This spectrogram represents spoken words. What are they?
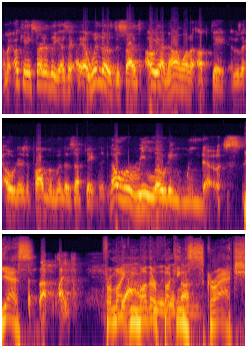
I'm like, okay, start a thing. I was like, oh, yeah, Windows decides, oh, yeah, now I want to update. And it was like, oh, there's a problem with Windows Update. Like, no, we're reloading Windows. Yes, like, from like Yeah, I'm doing this motherfucking scratch.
